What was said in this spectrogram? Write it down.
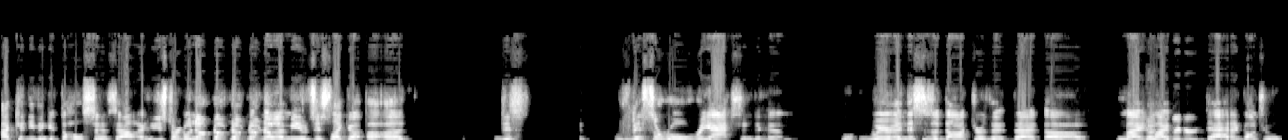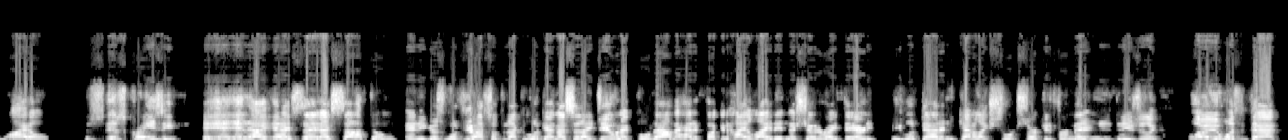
I couldn't even get the whole sentence out. And he just started going, no, no, no, no, no. I mean, it was just like a, a, a this visceral reaction to him where, and this is a doctor that, that, uh, my, Got my dad had gone to a while. It was, it was crazy. And, and I, and I said, I stopped him and he goes, well, if you have something I can look at. And I said, I do. And I pulled out and I had it fucking highlighted and I showed it right there. And he, he looked at it and he kind of like short circuited for a minute. And then he was just like, well, it wasn't that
